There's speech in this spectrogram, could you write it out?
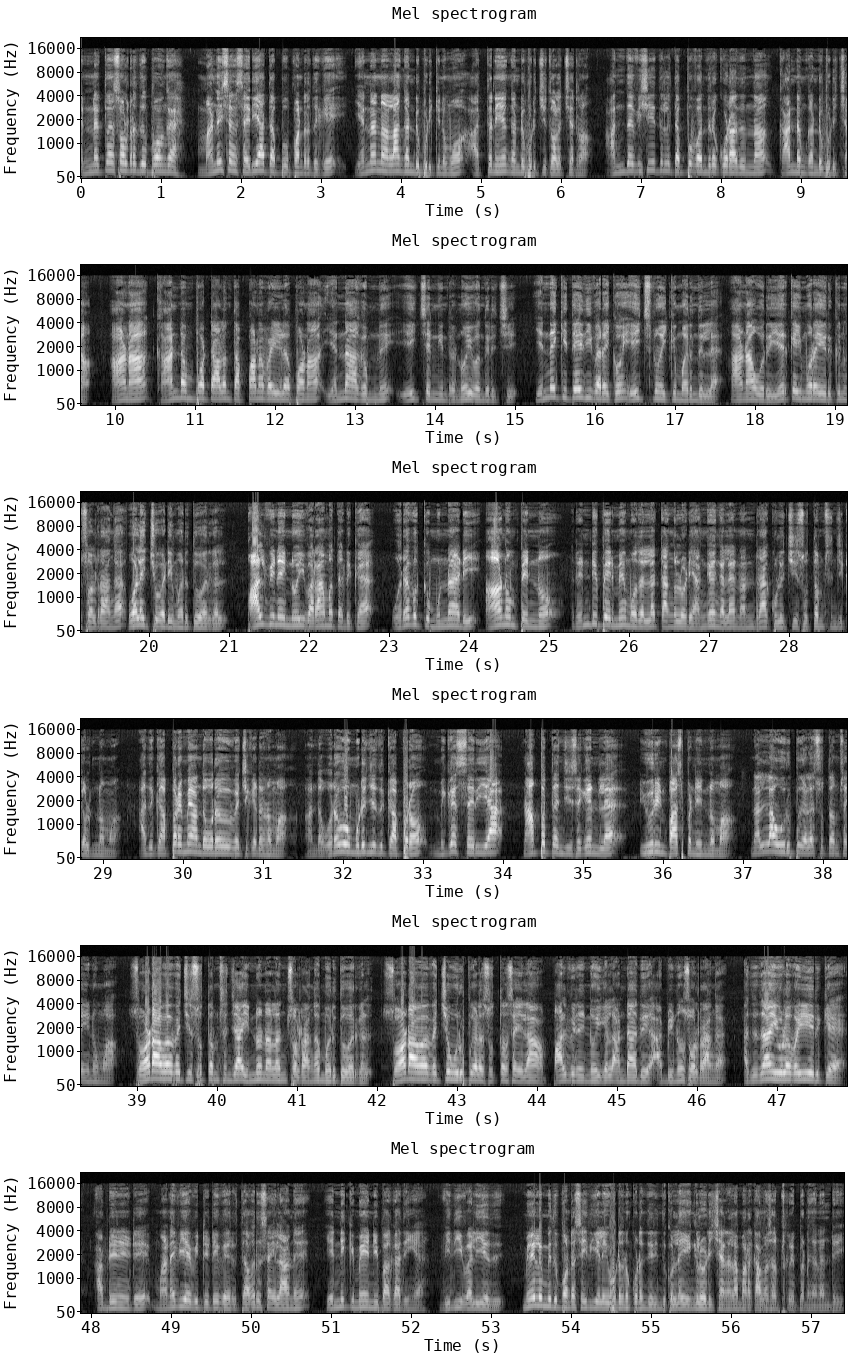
என்னத்த சொல்கிறது போங்க. மனுஷன் சரியாக தப்பு பண்ணுறதுக்கு என்னென்னலாம் கண்டுபிடிக்கணுமோ அத்தனையும் கண்டுபிடிச்சி தொலைச்சிடுறான். அந்த விஷயத்தில் தப்பு வந்துடக்கூடாதுன்னு தான் காண்டம் கண்டுபிடிச்சான். ஆனால் காண்டம் போட்டாலும் தப்பான வழியில் போனால் என்ன ஆகும்னு எய்ட்ஸ் என்கின்ற நோய் வந்துடுச்சு. என்னைக்கு தேதி வரைக்கும் எய்ட்ஸ் நோய்க்கு மருந்து இல்லை. ஆனால் ஒரு இயற்கை முறை இருக்குன்னு சொல்கிறாங்க ஓலைச்சுவடி மருத்துவர்கள். பால்வினை நோய் வராமல் தடுக்க உறவுக்கு முன்னாடி ஆணும் பெண்ணும் ரெண்டு பேருமே முதல்ல தங்களுடைய அங்கங்களை நன்றாக குளிச்சு சுத்தம் செஞ்சுக்கணுமா அதுக்கப்புறமே அந்த உறவு வச்சுக்கிடணுமா. அந்த உறவு முடிஞ்சதுக்கு அப்புறம் மிக சரியா நாற்பத்தஞ்சு செகண்ட்ல யூரின் பாஸ் பண்ணிடணுமா. நல்லா உறுப்புகளை சுத்தம் செய்யணுமா. சோடாவை வச்சு சுத்தம் செஞ்சா இன்னும் நல்லன்னு சொல்றாங்க மருத்துவர்கள். சோடாவை வச்சும் உறுப்புகளை சுத்தம் செய்யலாம். பால்வினை நோய்கள் அண்டாது அப்படின்னும் சொல்றாங்க. அதுதான் இவ்வளோ வழி இருக்கே அப்படின்னுட்டு மனைவியை விட்டுட்டு வேறு தவறு செய்யலான்னு என்றைக்குமே எண்ணி பார்க்காதீங்க. விதி வலியது. மேலும் இது போன்ற செய்திகளை உடனுக்குடன் தெரிந்து கொள்ள எங்களுடைய சேனலை மறக்காமல் சப்ஸ்கிரைப் பண்ணுங்கள் நன்றி.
